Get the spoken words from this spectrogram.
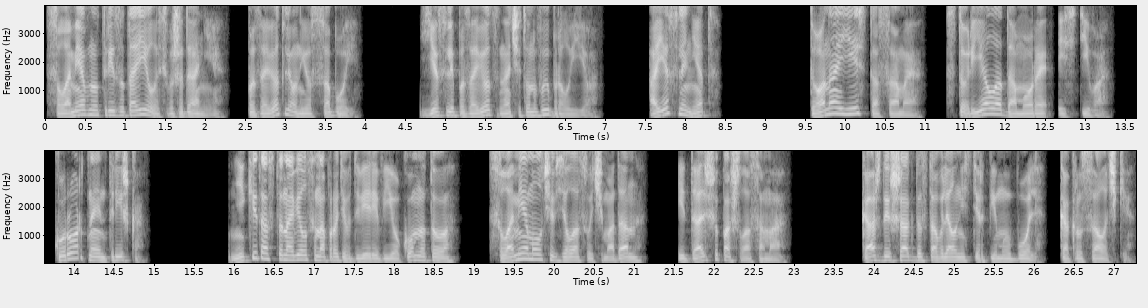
Соломе внутри затаилась в ожидании, позовет ли он ее с собой. Если позовет, значит, он выбрал ее. А если нет, то она и есть та самая Сториела да Море Эстива. Курортная интрижка. Никита остановился напротив двери в ее комнату, Соломея молча взяла свой чемодан и дальше пошла сама. Каждый шаг доставлял нестерпимую боль, как русалочки,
